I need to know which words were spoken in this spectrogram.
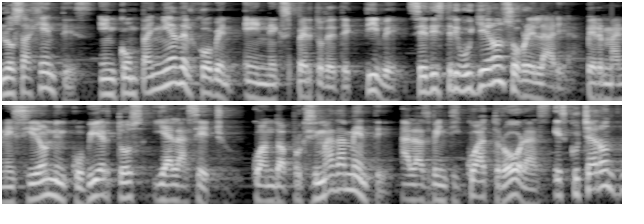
Los agentes, en compañía del joven e inexperto detective, se distribuyeron sobre el área, permanecieron encubiertos y al acecho cuando aproximadamente a las 24 horas escucharon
